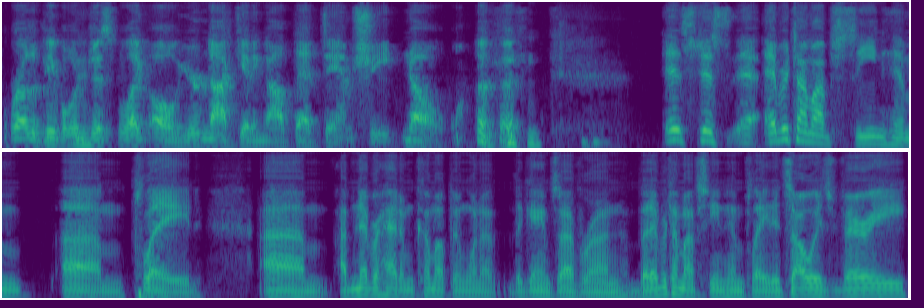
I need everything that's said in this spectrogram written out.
where other people are just like, oh, you're not getting out that damn sheet. No. It's just uh, every time I've seen him um, played, um, I've never had him come up in one of the games I've run. But every time I've seen him played, it's always very.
